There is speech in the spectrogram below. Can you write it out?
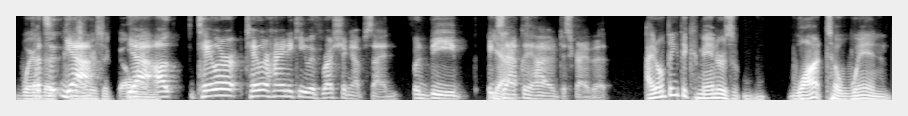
where That's the a, yeah, are going. Yeah, I'll, Taylor Taylor Heinicke with rushing upside would be exactly yeah. how I would describe it. I don't think the Commanders want to win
